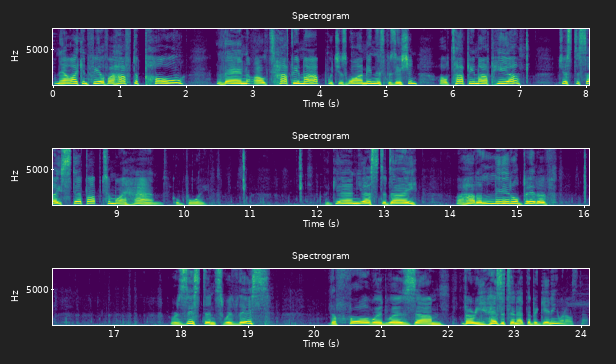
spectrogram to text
Now I can feel if I have to pull, then I'll tap him up, which is why I'm in this position. I'll tap him up here just to say step up to my hand. Good boy. Again, yesterday I had a little bit of resistance with this. The forward was um, very hesitant at the beginning when I was tapping.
